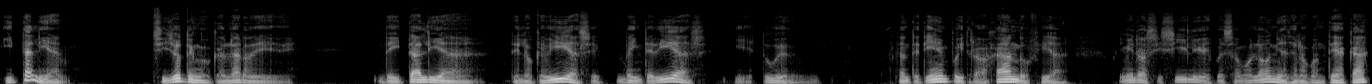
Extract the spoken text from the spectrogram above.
Italia, si yo tengo que hablar de, de Italia, de lo que vi hace 20 días, y estuve bastante tiempo y trabajando, fui a, primero a Sicilia y después a Bolonia, ya lo conté acá,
